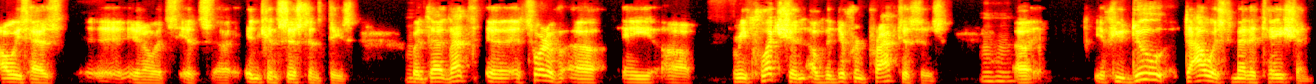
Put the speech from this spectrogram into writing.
always has, eh, you know, it's, it's uh, inconsistencies. Mm-hmm. But that, that's, uh, it's sort of uh, a, uh, reflection of the different practices. Mm-hmm. Uh, if you do Taoist meditation,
